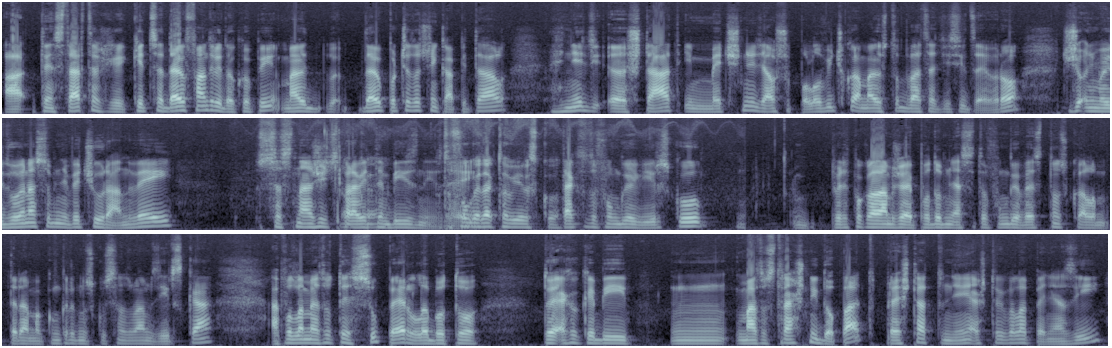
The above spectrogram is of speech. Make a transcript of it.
a ten startup, keď sa dajú fundry dokopy, majú, dajú počiatočný kapitál, hneď e, štát im mečne ďalšiu polovičku a majú 120 tisíc eur. Čiže oni majú dvojnásobne väčšiu runway sa snažiť spraviť okay. ten biznis. To hej. funguje takto v Írsku. Takto to funguje v Írsku. Predpokladám, že aj podobne asi to funguje v Estonsku, ale teda mám konkrétnu skúsenosť mám z Írska. A podľa mňa toto je super, lebo to, to je ako keby mm, má to strašný dopad, pre štát to nie je až tak veľa peňazí,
